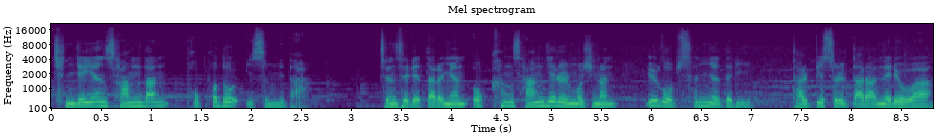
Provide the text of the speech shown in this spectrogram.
천재연 3단 폭포도 있습니다. 전설에 따르면 옥항 상제를 모시는 일곱 선녀들이 달빛을 따라 내려와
